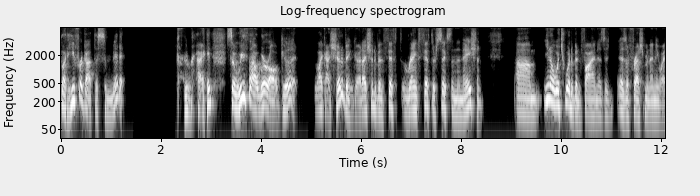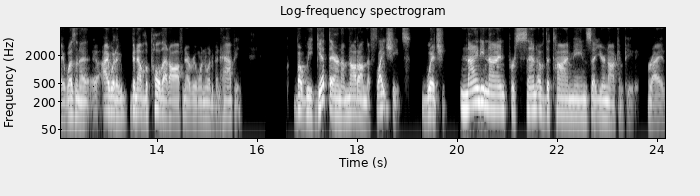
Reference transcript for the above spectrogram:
but he forgot to submit it. right. So we thought we're all good. Like I should have been good. I should have been fifth, ranked fifth or sixth in the nation um, you know, which would have been fine as a as a freshman anyway. It wasn't a I would have been able to pull that off and everyone would have been happy. But we get there and I'm not on the flight sheets, which 99% of the time means that you're not competing, right?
